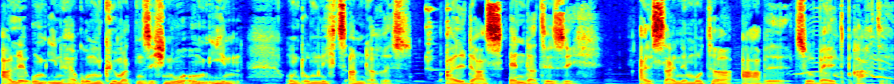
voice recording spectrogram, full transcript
Alle um ihn herum kümmerten sich nur um ihn und um nichts anderes. All das änderte sich, als seine Mutter Abel zur Welt brachte.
